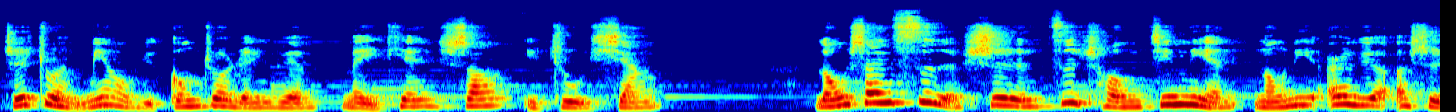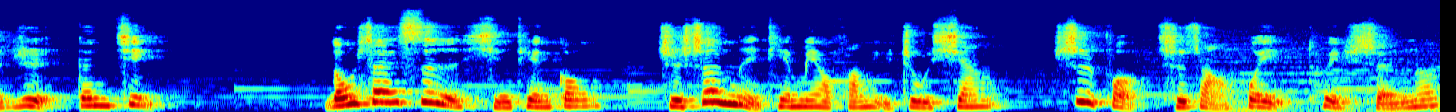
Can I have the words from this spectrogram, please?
只准庙宇工作人员每天烧一炷香。龙山寺是自从今年农历二月二十日跟进，龙山寺行天宫只剩每天庙方一炷香，是否迟早会退神呢？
